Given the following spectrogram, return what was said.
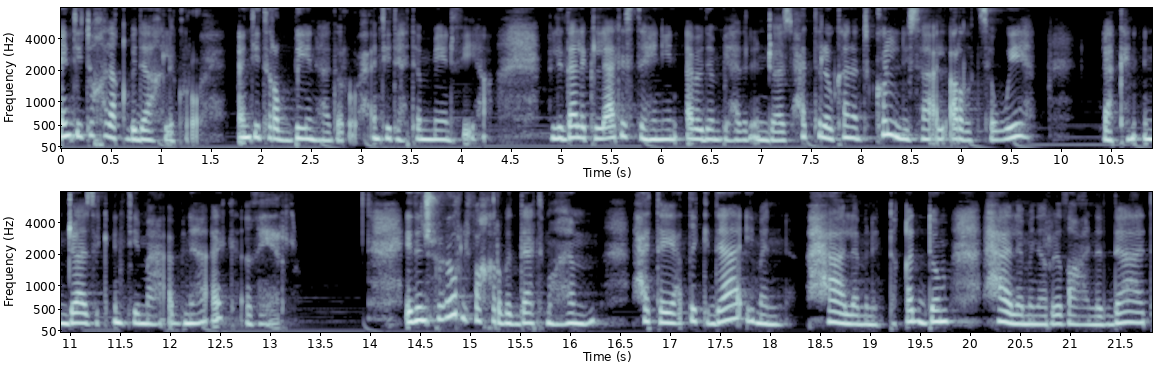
أنت تخلق بداخلك روح. أنت تربين هذا الروح. أنت تهتمين فيها. فلذلك لا تستهينين أبدا بهذا الإنجاز. حتى لو كانت كل نساء الأرض تسويه لكن إنجازك أنت مع أبنائك غير. إذا شعور الفخر بالذات مهم حتى يعطيك دائما حالة من التقدم حالة من الرضا عن الذات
